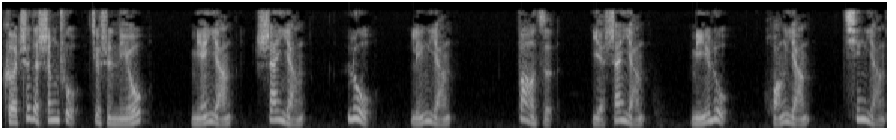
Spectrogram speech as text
可吃的牲畜就是牛、绵羊、山羊、鹿、羚羊、豹子、野山羊、麋鹿。黄羊、青羊，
